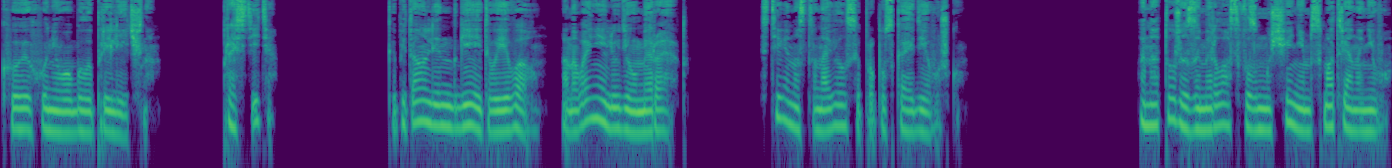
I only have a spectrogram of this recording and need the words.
Коих у него было прилично. Простите? Капитан Линдгейт воевал, а на войне люди умирают. Стивен остановился, пропуская девушку. Она тоже замерла с возмущением, смотря на него.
